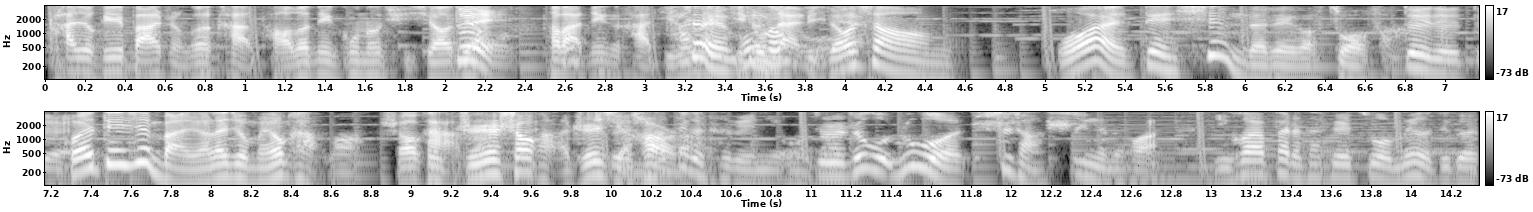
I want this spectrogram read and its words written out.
他就可以把整个卡槽的那个功能取消掉，对它把那个卡集中这个集功能比中在里面。较像国外电信的这个做法。，对对对国，外电信版原来就没有卡嘛，烧卡直接烧卡，直接写号这个特别牛，就是如果如果市场适应了的话，以后 iPad 它可以做没有这个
